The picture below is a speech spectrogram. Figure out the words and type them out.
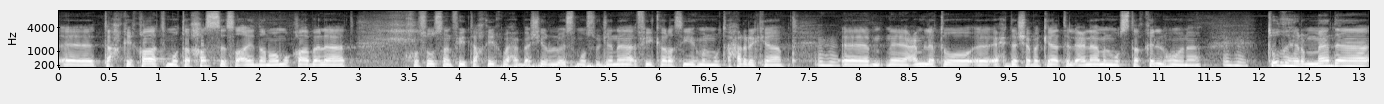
آه، تحقيقات متخصصة أيضا ومقابلات خصوصا في تحقيق بحب أشير له اسمه سجناء في كراسيهم المتحركة. آه، عملته إحدى شبكات الإعلام المستقل هنا. تظهر مدى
